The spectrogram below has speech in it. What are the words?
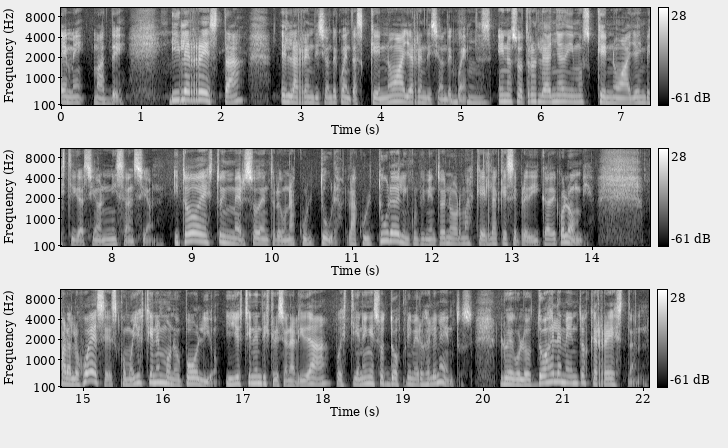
M más D. Y le resta eh, la rendición de cuentas, que no haya rendición de cuentas. Y nosotros le añadimos que no haya investigación ni sanción. Y todo esto inmerso dentro de una cultura, la cultura del incumplimiento de normas, que es la que se predica de Colombia. Para los jueces, como ellos tienen monopolio y ellos tienen discrecionalidad, pues tienen esos dos primeros elementos. Luego, los dos elementos que restan,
